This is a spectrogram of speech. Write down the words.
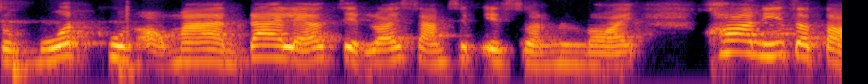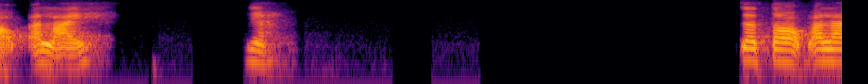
สมมุติคูณออกมาได้แล้ว 731 ส่วน 100 ข้อนี้จะตอบอะไร เนี่ย จะตอบอะไร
